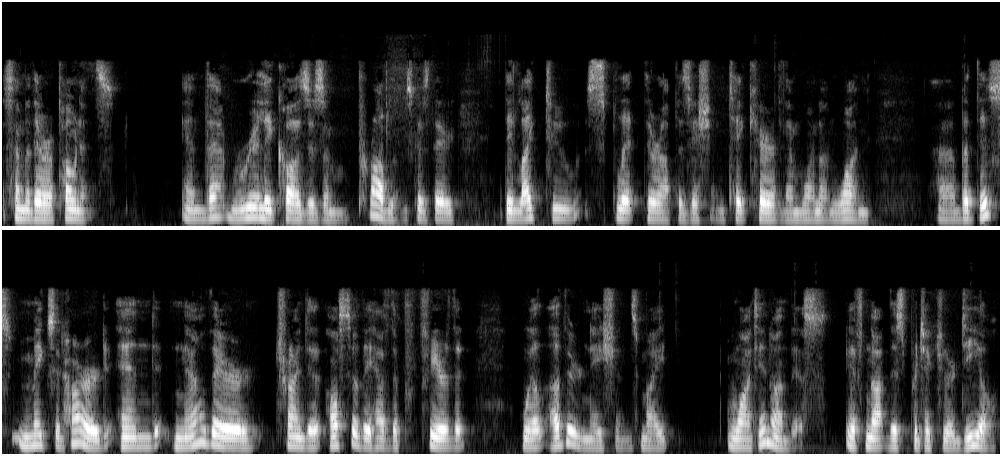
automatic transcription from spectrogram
some of their opponents, and that really causes them problems because they they like to split their opposition, take care of them one on one. but this makes it hard, and now they're trying to. Also, they have the fear that well, other nations might want in on this, if not this particular deal,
